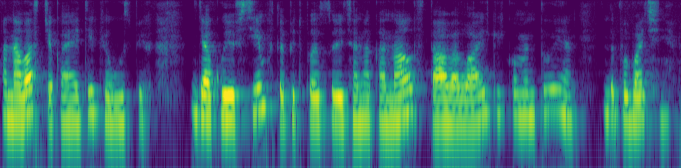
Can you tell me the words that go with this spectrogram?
а на вас чекає тільки успіх. Дякую всім, хто підписується на канал, ставить лайки, коментує. До побачення!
